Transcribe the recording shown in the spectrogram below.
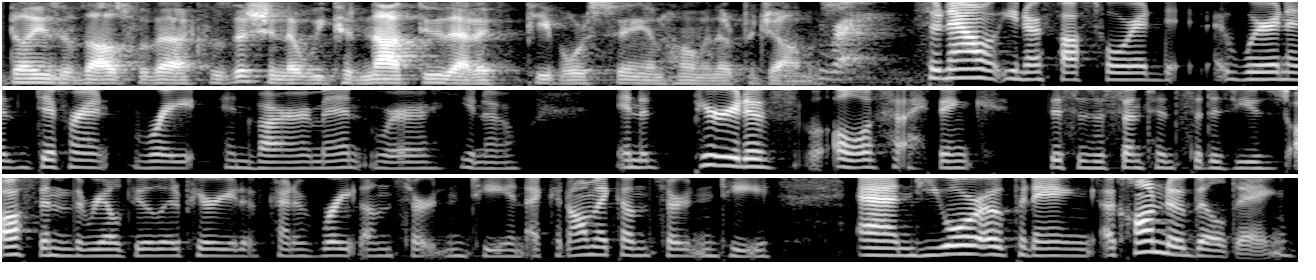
billions of dollars for the acquisition that we could not do that if people were sitting at home in their pajamas. Right. So now, you know, fast forward, we're in a different rate environment where, you know, in a period of, I think this is a sentence that is used often, the real deal at a period of kind of rate uncertainty and economic uncertainty. And you're opening a condo building.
